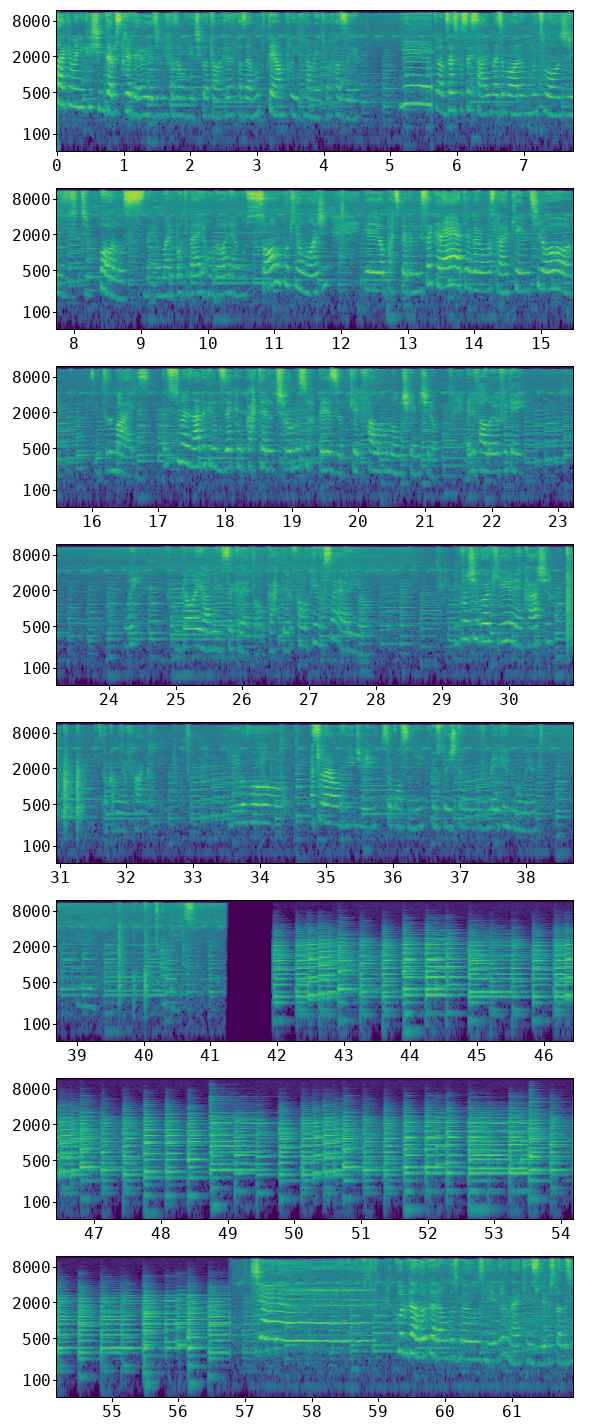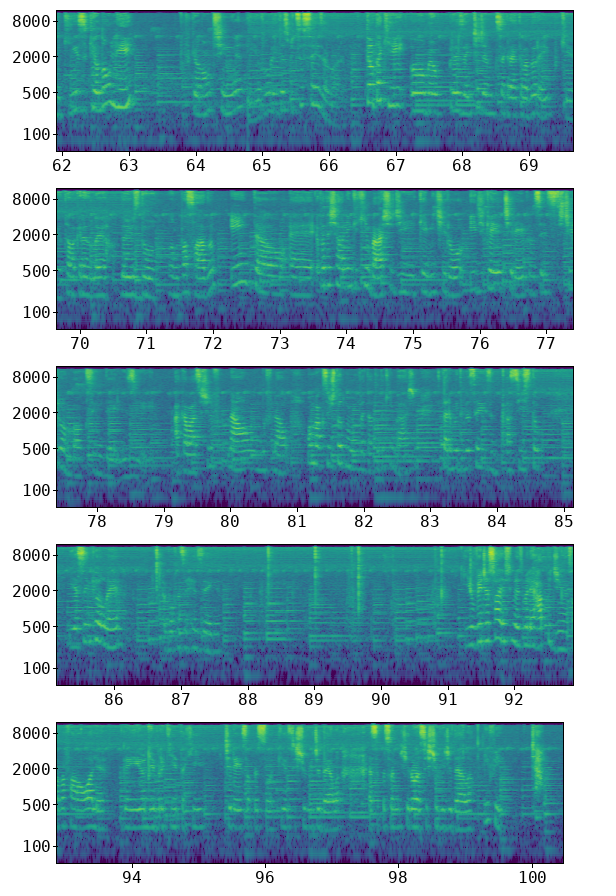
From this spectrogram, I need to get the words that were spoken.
só que a Mani Cristina ela escreveu e eu devia fazer um vídeo que eu tava querendo fazer há muito tempo e finalmente vou fazer. Yeah. Então, não sei se vocês sabem, mas eu moro muito longe de, de polos, né? Eu moro em Porto Velho, Rondônia, só um pouquinho longe. E aí eu participei do Amigo Secreto e agora eu vou mostrar quem me tirou e tudo mais. Antes de mais nada, eu queria dizer que o carteiro tirou uma surpresa, porque ele falou o nome de quem me tirou. Ele falou e eu fiquei... Oi? Então aí, ó, Amigo Secreto, ó, o carteiro falou quem você era aí, ó. Então chegou aqui a minha caixa, tô com a minha faca, e eu vou acelerar o vídeo aí, se eu conseguir, porque eu estou editando no Maker no momento. Clube da Luta era um dos meus livros, né, 15 livros pra 2015, que eu não li porque eu não tinha e eu vou ler em 2016 agora. Então tá aqui o meu presente de Amigo Secreto, eu adorei, porque eu tava querendo ler desde o ano passado. Então, é, eu vou deixar o link aqui embaixo de quem me tirou e de quem eu tirei pra vocês assistirem o unboxing deles e acabar assistindo no final, no final o unboxing de todo mundo vai estar tudo aqui embaixo. Espero muito que vocês assistam e assim que eu ler, eu vou fazer resenha. E o vídeo é só isso mesmo, ele é rapidinho, é só pra falar, olha, ganhei o livro aqui, tá aqui, tirei essa pessoa aqui, assisti o vídeo dela, essa pessoa me tirou, assisti o vídeo dela, enfim, tchau!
